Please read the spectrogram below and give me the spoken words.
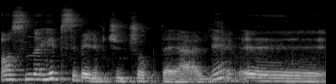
aslında hepsi benim için çok değerli. Ee,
